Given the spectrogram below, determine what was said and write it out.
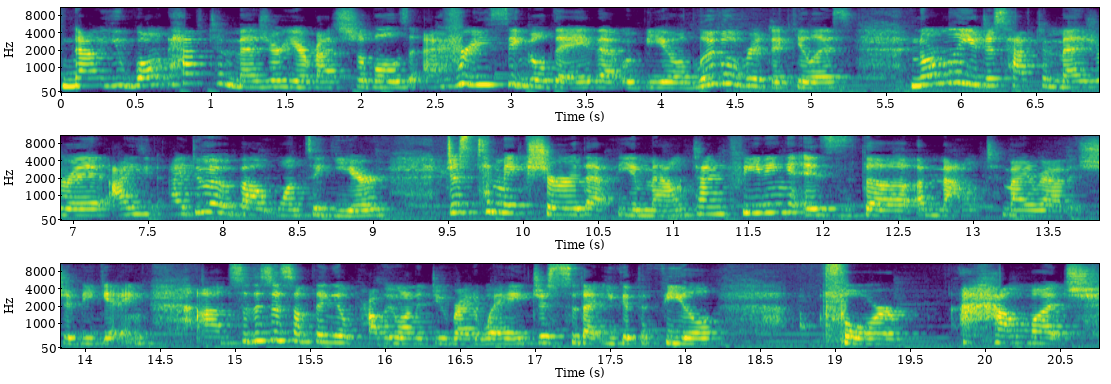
Now you won't have to measure your vegetables every single day. That would be a little ridiculous. Normally you just have to measure it. I, I do it about once a year just to make sure that the amount I'm feeding is the amount my rabbit should be getting. Um, so this is something you'll probably want to do right away just so that you get the feel for how much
